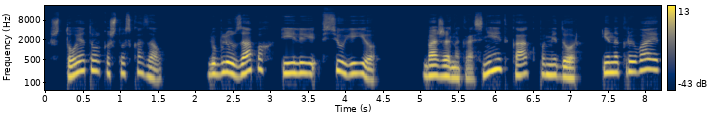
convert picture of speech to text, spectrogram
Что я только что сказал? Люблю запах или всю ее? Бажена краснеет, как помидор, и накрывает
